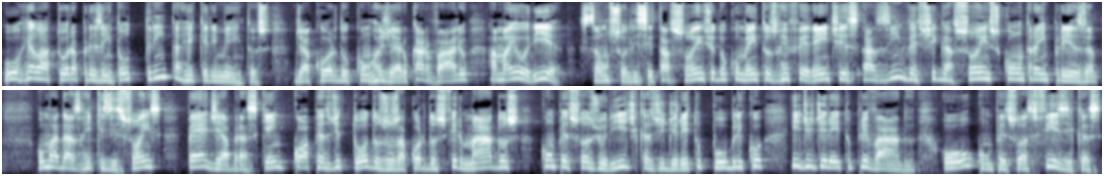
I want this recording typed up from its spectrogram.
o relator apresentou 30 requerimentos. De acordo com Rogério Carvalho, a maioria são solicitações de documentos referentes às investigações contra a empresa. Uma das requisições pede a Braskem cópias de todos os acordos firmados com pessoas jurídicas de direito público e de direito privado, ou com pessoas físicas,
